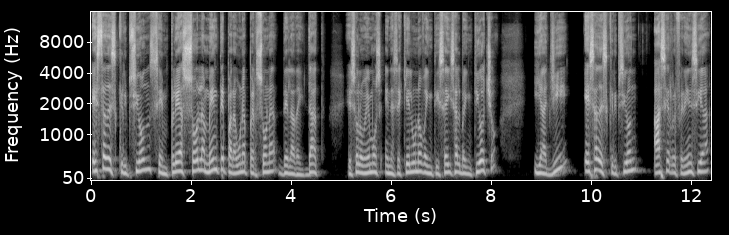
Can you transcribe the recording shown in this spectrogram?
esta descripción se emplea solamente para una persona de la deidad. Eso lo vemos en Ezequiel 1, 26 al 28, y allí esa descripción hace referencia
